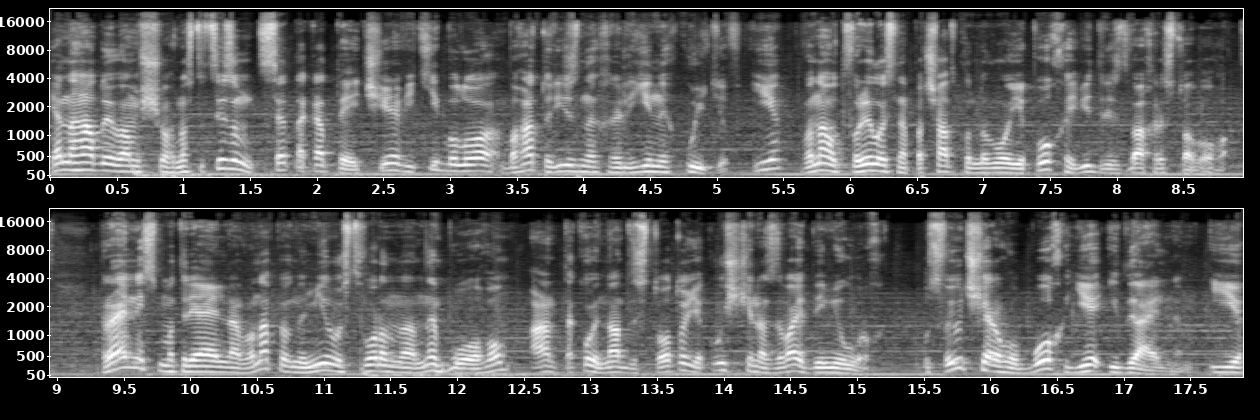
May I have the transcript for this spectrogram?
Я нагадую вам, що гностицизм це така течія, в якій було багато різних релігійних культів, і вона утворилась на початку нової епохи від Різдва Христового. Реальність матеріальна, вона певною мірою створена не Богом, а такою надістотою, яку ще називають Деміург. У свою чергу, Бог є ідеальним, і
